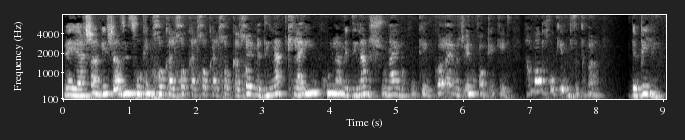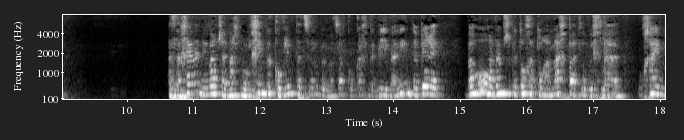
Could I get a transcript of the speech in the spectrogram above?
ועכשיו אי אפשר להזיז חוקים חוק על חוק על חוק על חוק על חוק, מדינת טלאים, כולה מדינה משונה עם החוקים, כל היום יושבים מחוקקים. המון חוקים, זה כבר דבילי. אז לכן אני אומרת שאנחנו הולכים וכובלים את עצמנו במצב כל כך דבילי, ואני מדברת, ברור, אדם שבתוך התורה, מה אכפת לו בכלל? הוא חי עם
